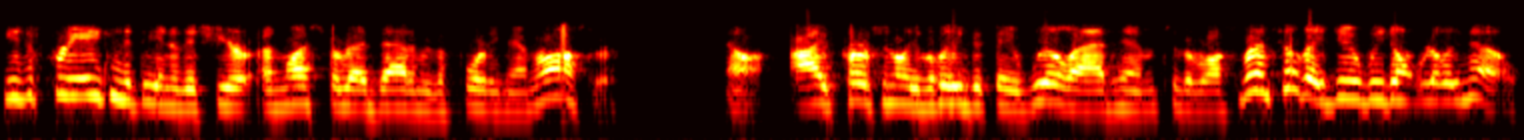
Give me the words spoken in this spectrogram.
he's a free agent at the end of this year unless the Reds add him to the 40-man roster. Now, I personally believe that they will add him to the roster, but until they do, we don't really know.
